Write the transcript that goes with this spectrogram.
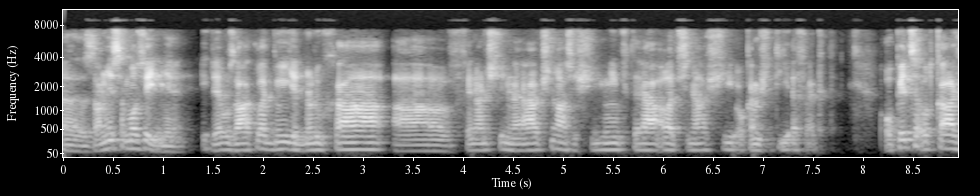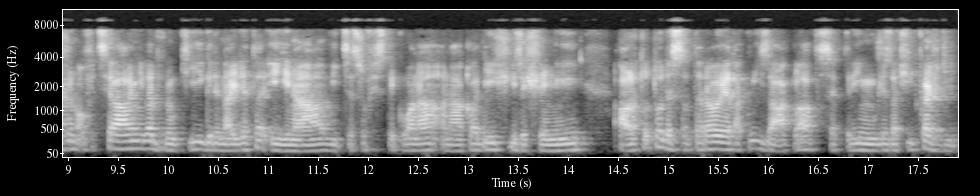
Eh, za mě samozřejmě. Jde o základní, jednoduchá a finančně nenáročná řešení, která ale přináší okamžitý efekt. Opět se odkážu na oficiální web hnutí, kde najdete i jiná, více sofistikovaná a nákladnější řešení, ale toto desatero je takový základ, se kterým může začít každý.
